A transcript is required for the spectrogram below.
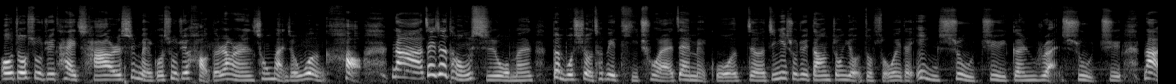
欧洲数据太差，而是美国数据好的让人充满着问号。那在这同时，我们段博士有特别提出来，在美国的经济数据当中，有着所谓的硬数据跟软数据。那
